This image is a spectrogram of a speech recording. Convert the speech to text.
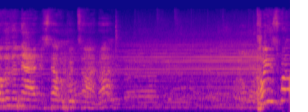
Other than that, just have a good time, huh? Please welcome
